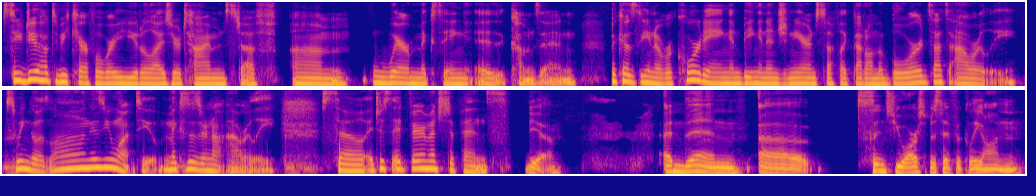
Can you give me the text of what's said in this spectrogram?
So you do have to be careful where you utilize your time and stuff, um, where mixing is, comes in, because you know recording and being an engineer and stuff like that on the boards that's hourly, so we can go as long as you want to. Mixes are not hourly, so it just it very much depends. Yeah. And then uh since you are specifically on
